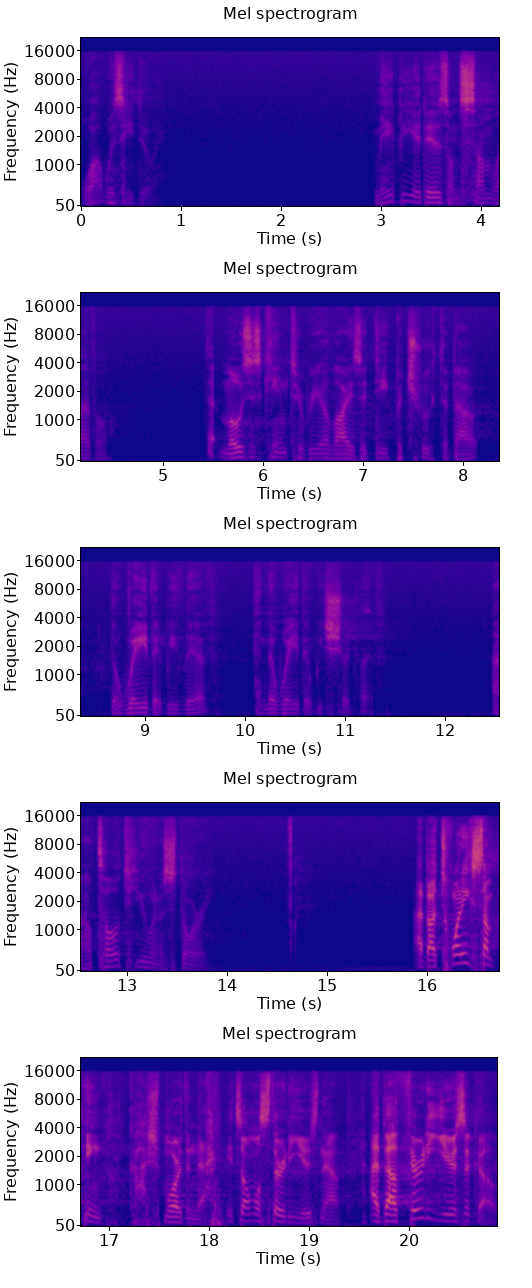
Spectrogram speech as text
what was he doing? Maybe it is on some level that Moses came to realize a deeper truth about the way that we live and the way that we should live. And I'll tell it to you in a story. About 20 something, gosh, more than that, it's almost 30 years now. About 30 years ago,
